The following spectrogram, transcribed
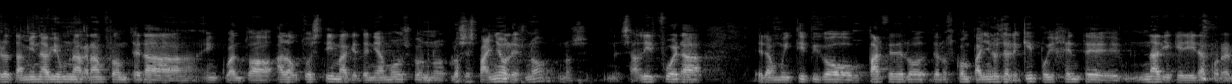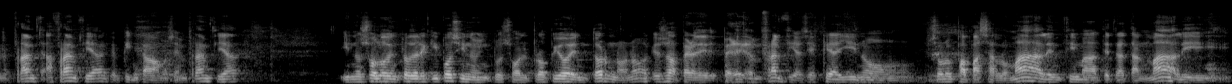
pero también había una gran frontera en cuanto a, la autoestima que teníamos con los españoles, ¿no? salir fuera era muy típico, parte de, los compañeros del equipo y gente, nadie quería ir a correr a Francia, que pintábamos en Francia, y no solo dentro del equipo, sino incluso al propio entorno, ¿no? Que eso ha perdido, en Francia, si es que allí no, solo es para pasarlo mal, encima te tratan mal y,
